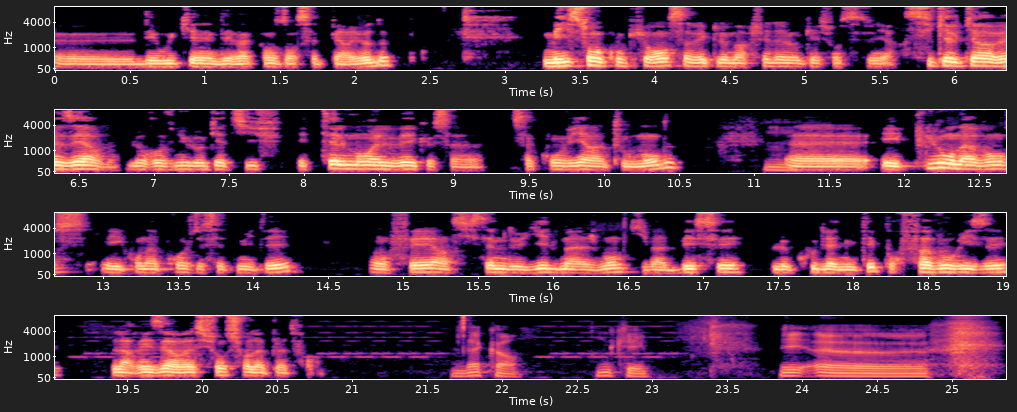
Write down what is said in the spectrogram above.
euh, des week-ends et des vacances dans cette période. Mais ils sont en concurrence avec le marché de la location saisonnière. Si quelqu'un réserve, le revenu locatif est tellement élevé que ça, ça convient à tout le monde. Hmm. Euh, et plus on avance et qu'on approche de cette nuitée, on fait un système de yield management qui va baisser le coût de la nuitée pour favoriser la réservation sur la plateforme. D'accord. Ok. Mais euh,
